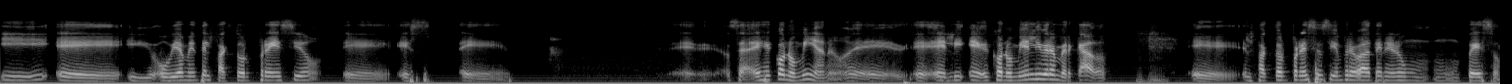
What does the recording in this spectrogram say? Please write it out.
y, eh, y obviamente el factor precio es eh, o sea, es economía, ¿no? Eh, eh, economía en libre mercado. el factor precio siempre va a tener un, peso.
